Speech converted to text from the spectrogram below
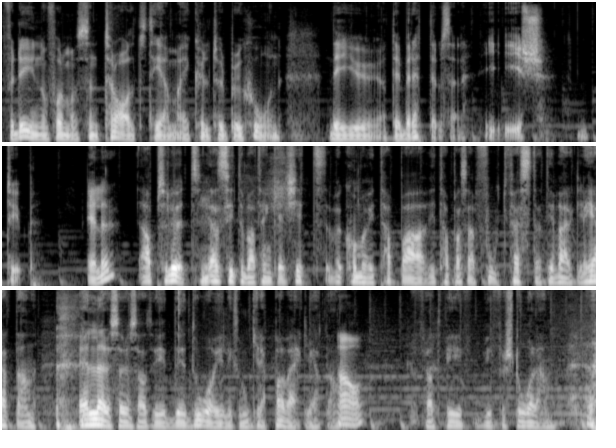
För det är ju någon form av centralt tema i kulturproduktion. Det är ju att det är berättelser, ish, typ. Eller? Absolut. Jag sitter bara och tänker, shit, kommer vi tappa, vi tappar så här fotfästet i verkligheten? Eller så är det så att vi, det är då vi liksom greppar verkligheten. Ja, för att vi, vi förstår den.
